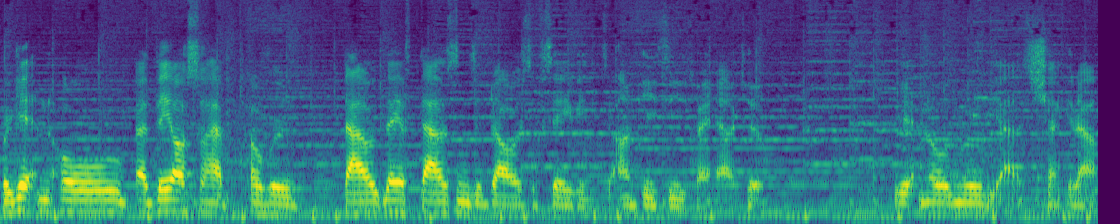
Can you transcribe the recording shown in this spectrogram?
We're getting old. Uh, they also have over they have thousands of dollars of savings on PCs right now too. We're getting old movie. Yeah, let's check it out.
